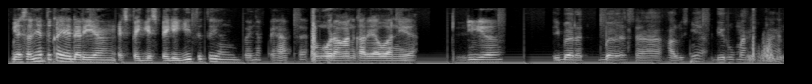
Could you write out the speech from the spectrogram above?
biasanya tuh kayak dari yang SPG SPG gitu tuh yang banyak PHK pengurangan karyawan ya iya. Ibarat bahasa halusnya di rumah kan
